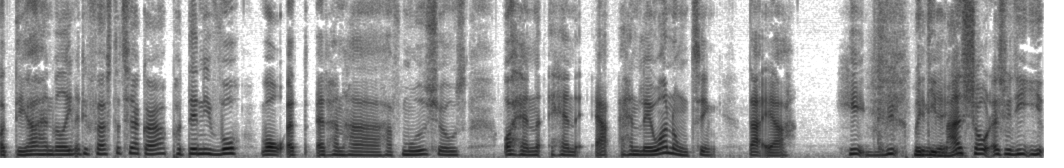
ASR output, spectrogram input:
Og det har han været en af de første til at gøre på det niveau, hvor at, at han har haft modeshows, og han, han, er, han laver nogle ting, der er helt vildt Men det er meget sjovt, altså fordi I,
